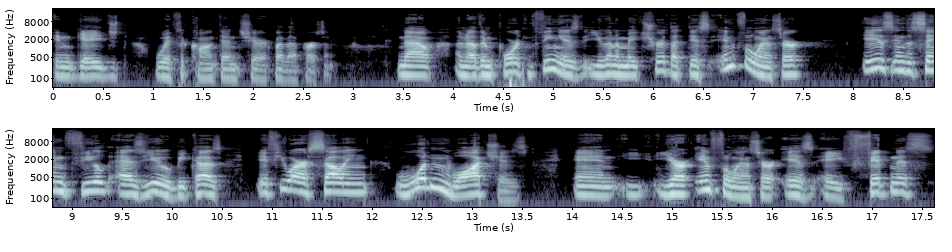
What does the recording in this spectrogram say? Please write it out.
engaged with the content shared by that person. Now, another important thing is that you're going to make sure that this influencer is in the same field as you because if you are selling wooden watches and your influencer is a fitness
